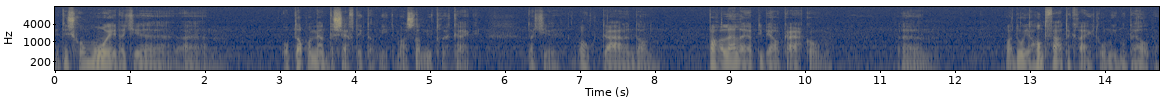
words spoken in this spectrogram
het is gewoon mooi dat je eh, op dat moment besefte ik dat niet, maar als ik dan nu terugkijk, dat je ook daar en dan parallellen hebt die bij elkaar komen. Ehm, waardoor je handvaten krijgt om iemand te helpen.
